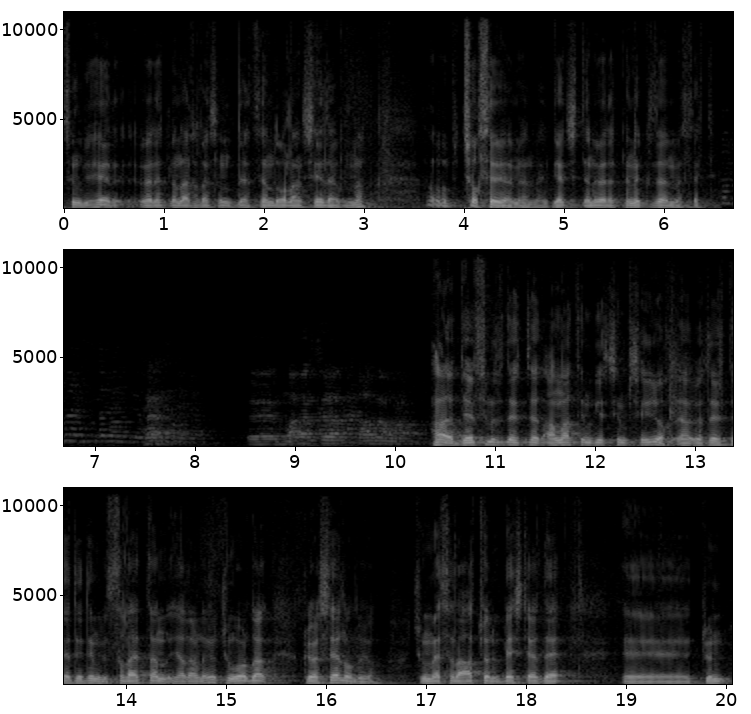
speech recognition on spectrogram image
Çünkü her öğretmen arkadaşının derslerinde olan şeyler bunlar. Ama çok seviyorum yani ben. Gerçekten öğretmenlik güzel meslek. Kahraman, Ha dersimizde de anlatayım geçeyim şey yok. Yani özellikle dediğim gibi slayttan yararlanıyorum. Çünkü orada görsel oluyor. Çünkü mesela atıyorum beşlerde eee dün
